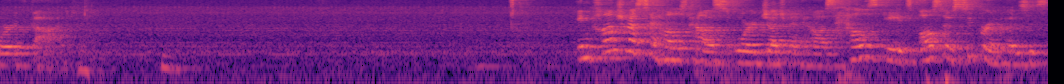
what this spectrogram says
Word of God. In contrast to Hell's House or Judgment House, Hell's Gates also superimposes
